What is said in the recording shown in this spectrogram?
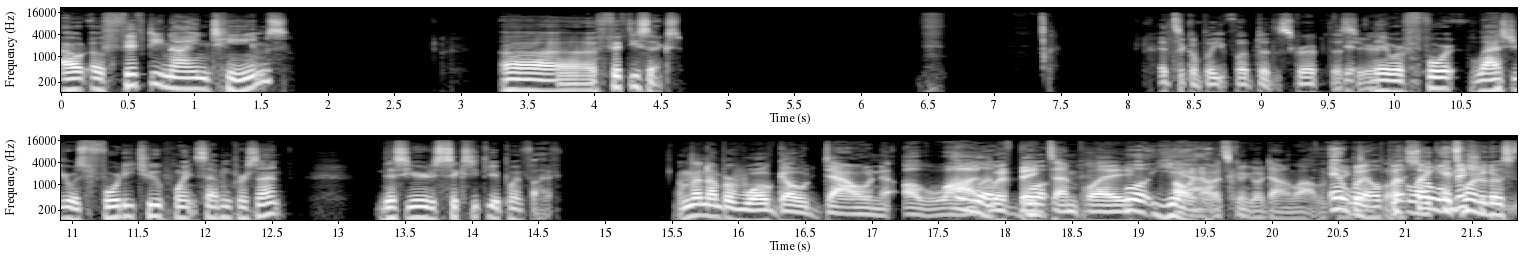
out of 59 teams, uh, 56. It's a complete flip to the script this year. They were four last year was forty two point seven percent. This year is sixty three point five. And the number will go down a lot little- with Big well- Ten play. well, Oh yeah. no, it's going to go down a lot with It Big will, Ten but play. so like will it's one of those Michigan's.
